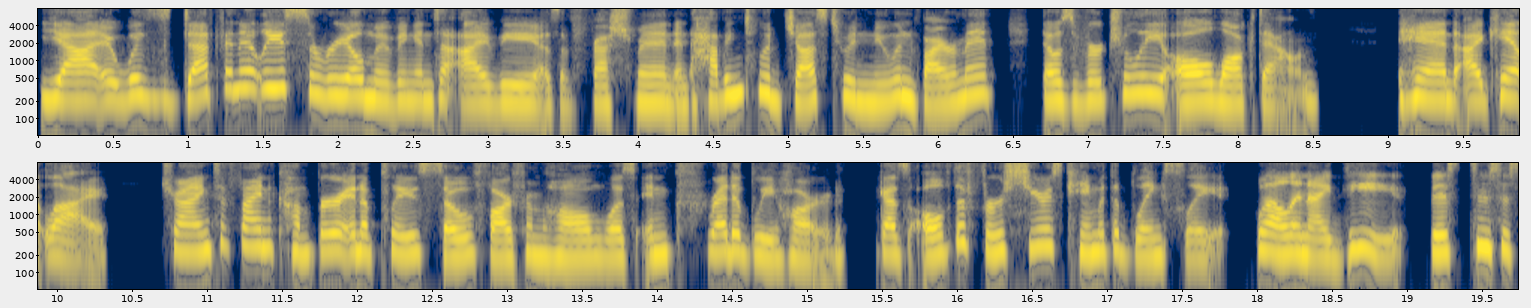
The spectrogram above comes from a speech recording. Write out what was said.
Yeah, it was definitely surreal moving into IV as a freshman and having to adjust to a new environment that was virtually all locked down. And I can't lie, trying to find comfort in a place so far from home was incredibly hard as all of the first years came with a blank slate. Well, in IV, businesses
